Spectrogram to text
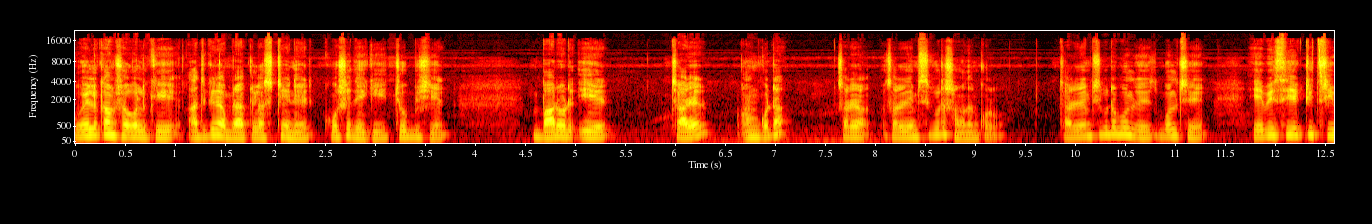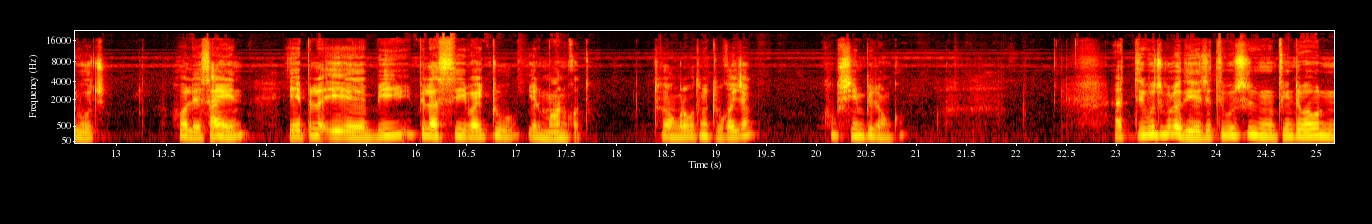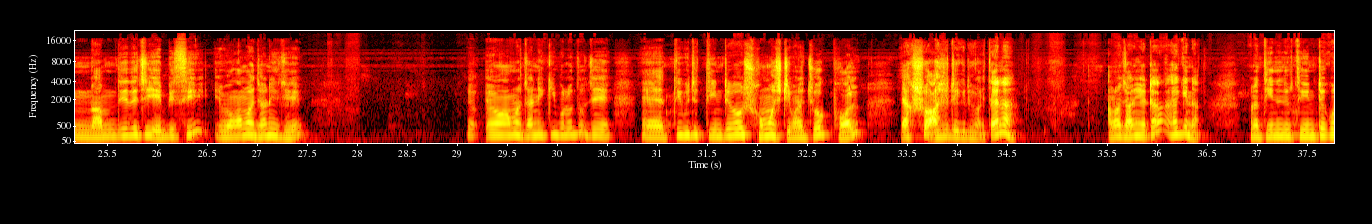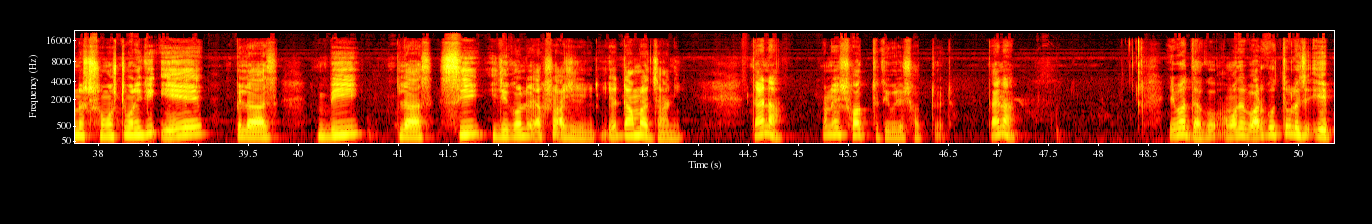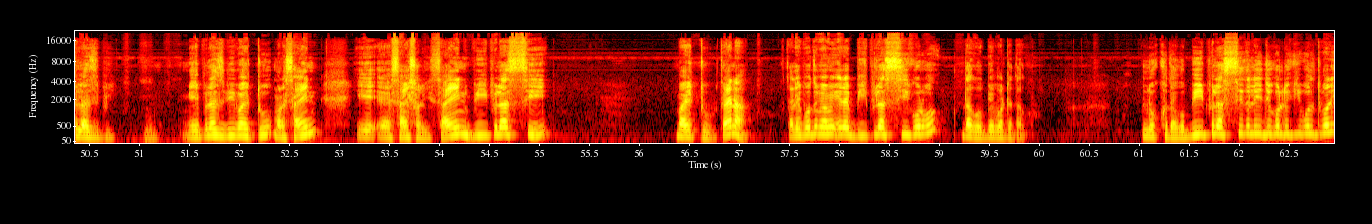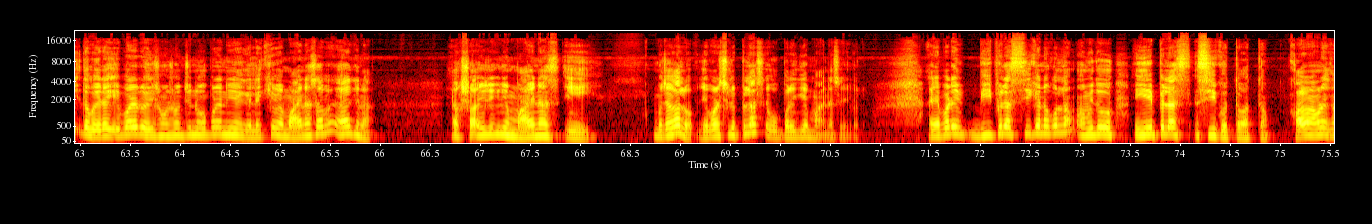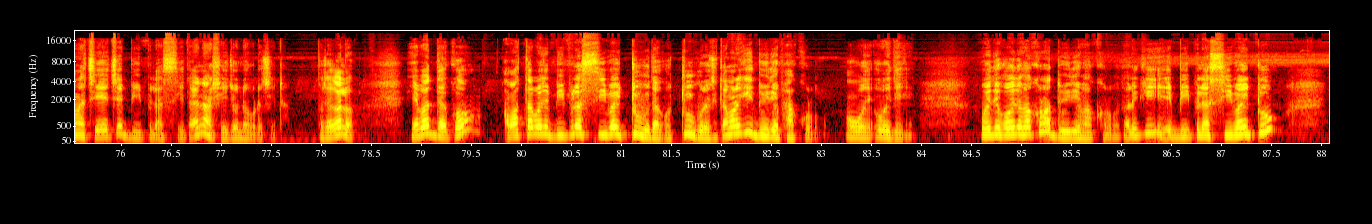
Welcome সকলকে। আজকের আমরা ক্লাস টেনের কোষে দেখি চব্বিশের বারোর এর চারের অঙ্কটা, চারের চারের এমসিকিউটা সমাধান করব। চারের এমসিকিউটা বলছে বলছে এবিসি একটি ত্রিভুজ, হলে sine A plus B plus C by two এর মান কত? ঠিক, অঙ্কটা প্রথমে টুকাই যাক। খুব সিম্পল অঙ্ক। আর ত্রিভুজগুলো দিয়েছে ত্রিভুজ তিনটে বাবুর নাম দিয়ে দিয়েছি এবিসি এবং আমরা জানি যে এবং আমরা জানি কি বলতো যে ত্রিভুজের তিনটে বাহুর সমষ্টি মানে যোগফল একশো আশি ডিগ্রি হয়, তাই না? আমরা জানি এটা হ্যাঁ কি না? মানে তিন, তিনটে কোণের সমষ্টি মানে কি? A plus B plus C equal একশো আশি ডিগ্রি, এটা আমরা জানি, তাই না? মানে সত্য, ত্রিভুজের সত্য এটা, তাই না? এবার দেখো, আমাদের বার করতে বলেছে A plus B A plus B by two মানে sine A sine sorry sine B plus C by two তাই না? তাহলে প্রথমে আমি এটা বি প্লাস সি করব। দেখো, ব্যাপারটা দেখো। লক্ষ্য দেখো বি প্লাস সি তাহলে ইজিকল কী বলতে পারি? দেখো, এটা এবারে রয়েছে সমস্যার জন্য ওপরে নিয়ে গেলে কী হবে? মাইনাস হবে হ্যাঁ কি না? একশো আশি ডিগ্রি মাইনাস এ বোঝা গেল? এবারে ছিল প্লাস ওপরে গিয়ে মাইনাস হয়ে গেল। আর এবারে বি প্লাস সি কেন করলাম? আমি তো এ প্লাস সি করতে পারতাম। কারণ আমরা এখানে চেয়েছে বি প্লাস সি তাই না? সেই জন্য করেছি এটা। বোঝা গেল? এবার দেখো, আবার তারপরে যে B plus C by two দেখো টু করেছে, তার মানে কি? দুই দিয়ে ভাগ করব, ওই ওই দিকে। ওই দিকে ওই দিয়ে ভাগ করব? দুই দিয়ে ভাগ করব। তাহলে কি A B plus C by two?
